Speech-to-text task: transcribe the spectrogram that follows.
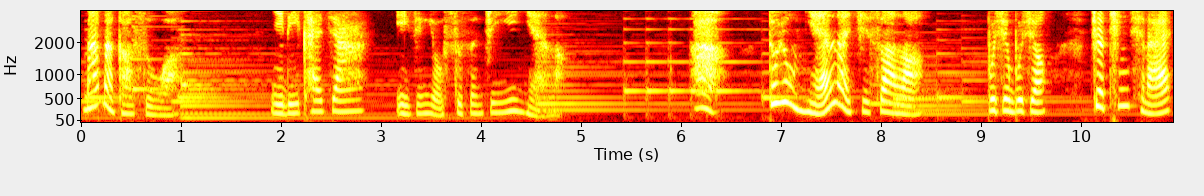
妈妈告诉我，你离开家已经有四分之一年了。啊，都用年来计算了？不行不行，这听起来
